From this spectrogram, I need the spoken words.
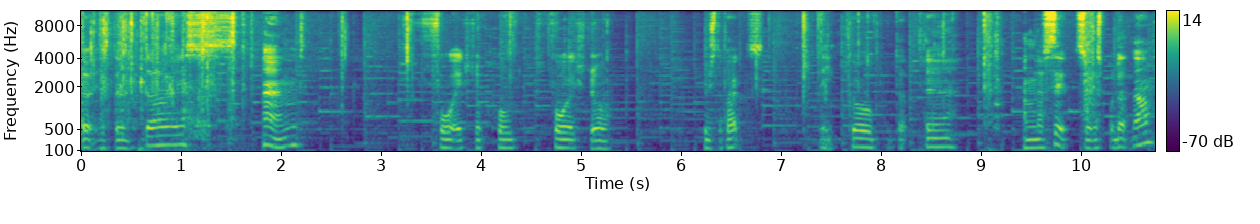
Is the dice and four extra code, four extra booster packs. There you go, put that there. And that's it. So let's put that down.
